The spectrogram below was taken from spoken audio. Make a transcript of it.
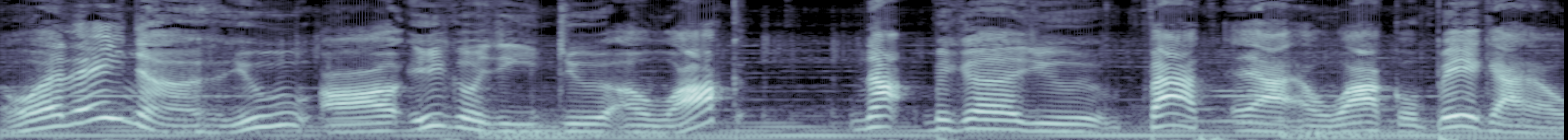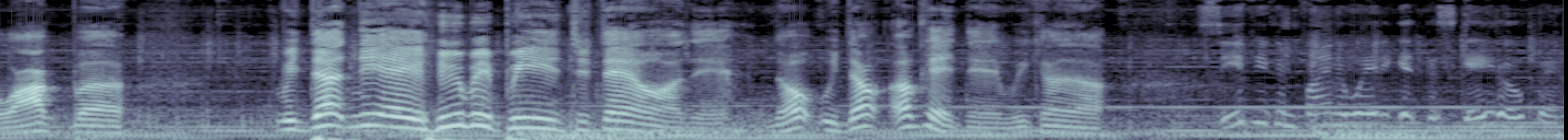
Well, Elena, you are eagerly to a rock? not because you fat at a rock or big at a rock, but we don't need a human being to stand on it. Nope, we don't. Okay, then we gonna. See if you can find a way to get this gate open.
